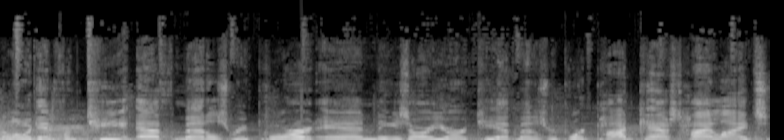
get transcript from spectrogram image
Hello again from TF Metals Report, and these are your TF Metals Report podcast highlights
